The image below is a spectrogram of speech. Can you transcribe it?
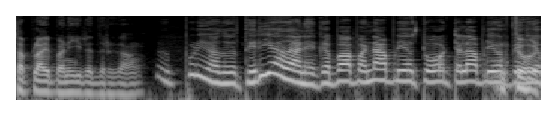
சப்ளை பண்ணிக்கிட்டு இருக்காங்க. எப்படி? அது தெரியாதானே? கபா பண்ணா அப்படியே டோட்டலாக அப்படியே ஒரு பெரிய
